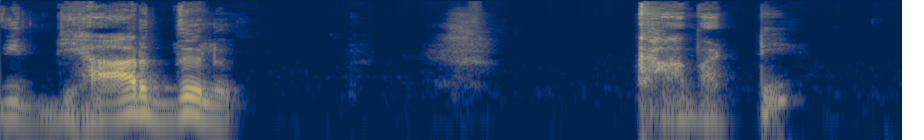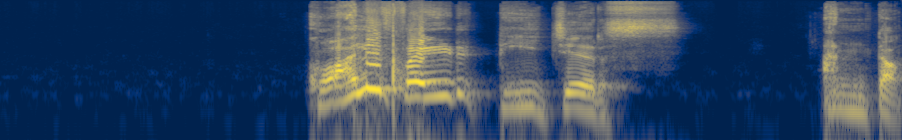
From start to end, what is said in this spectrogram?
విద్యార్థులు. కాబట్టి క్వాలిఫైడ్ టీచర్స్ అంటాం.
